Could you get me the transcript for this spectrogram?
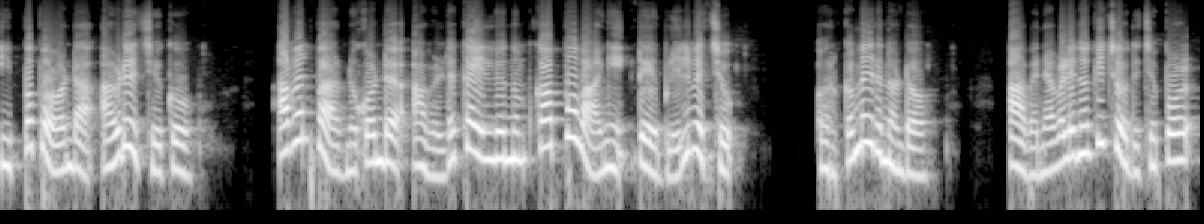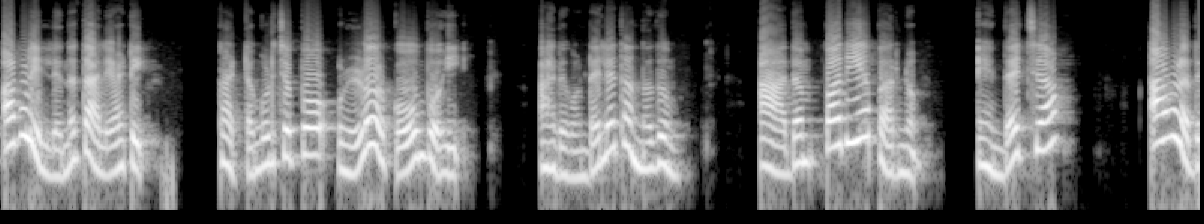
ഇപ്പൊ പോണ്ട. അവിടെ വെച്ചേക്കോ. അവൻ പറഞ്ഞുകൊണ്ട് അവളുടെ കയ്യിൽ നിന്നും കപ്പ് വാങ്ങി ടേബിളിൽ വെച്ചു. ഉറക്കം വരുന്നുണ്ടോ? അവൻ അവളെ നോക്കി ചോദിച്ചപ്പോൾ അവൾ ഇല്ലെന്ന് തലയാട്ടി. കട്ടം കുടിച്ചപ്പോ ഉള്ള ഉറക്കവും പോയി. അതുകൊണ്ടല്ലേ തന്നതും? ആദം പതിയെ പറഞ്ഞു എന്താച്ചാ അവൾ അത്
